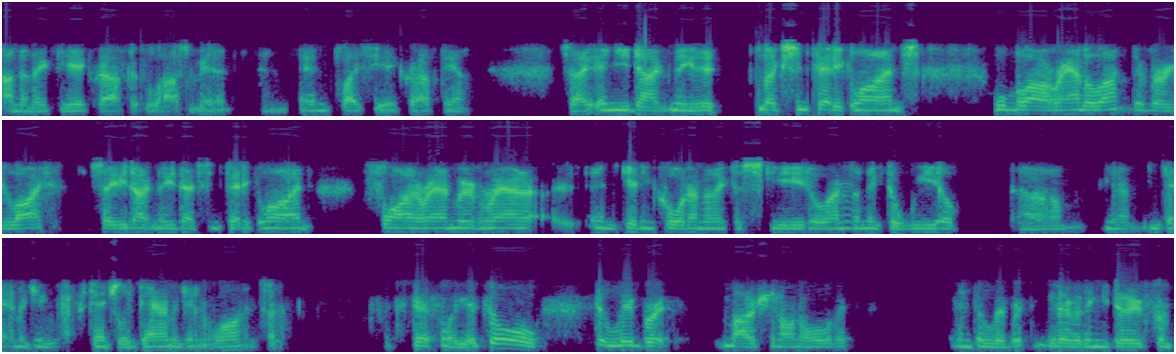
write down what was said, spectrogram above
underneath the aircraft at the last minute and, and place the aircraft down. So, and you don't need it. Like synthetic lines will blow around a lot. They're very light. So you don't need that synthetic line flying around, moving around and getting caught underneath a skid or underneath a wheel, um, you know, damaging, potentially damaging the line. So it's definitely, it's all deliberate motion on all of it and deliberate with everything you do from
